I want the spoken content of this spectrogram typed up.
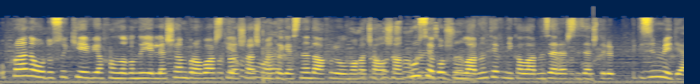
Ukrayna ordusu Kiyev yaxınlığında yerləşən Bravarski yaşayış məntəqəsinə daxil olmağa çalışan Rusiya qoşunlarının texnikalarını zərərsizləşdirib. Bizim media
